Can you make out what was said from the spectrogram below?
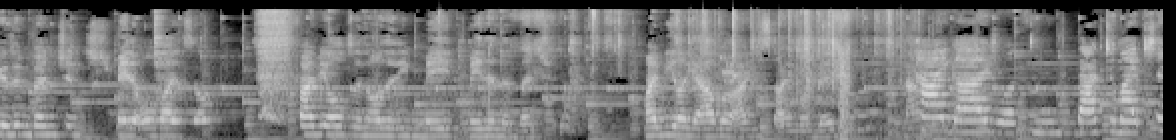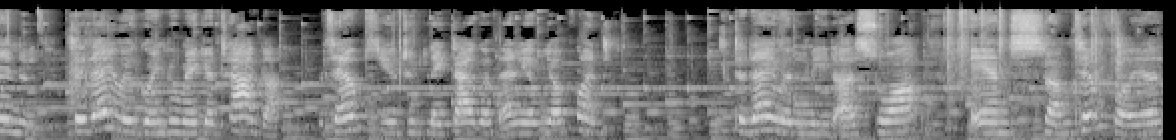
invention. She made it all by herself. Five year olds know that he made made an invention. Might be like Albert Einstein one day. Hi guys, welcome back to my channel. Today we're going to make a tagger, which helps you to play tag with any of your friends. Today we'll need a straw and some tinfoil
